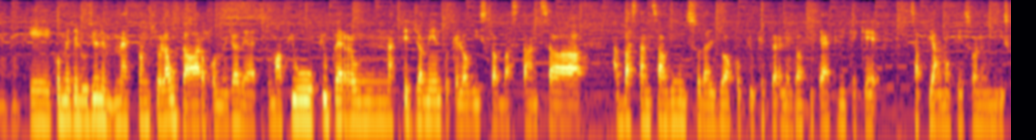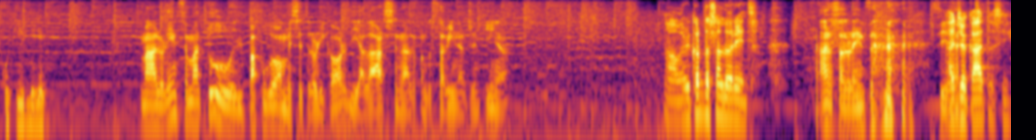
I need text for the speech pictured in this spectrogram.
Mhm. e come delusione metto anche io Lautaro come già detto ma più, più per un atteggiamento che l'ho visto abbastanza, abbastanza avulso dal gioco più che per le doti tecniche che sappiamo che sono indiscutibili Ma Lorenzo, ma tu il Papu Gomez te lo ricordi all'Arsenal quando stavi in Argentina? No, me lo ricordo a San Lorenzo. Ah, San Lorenzo. sì, Ha eh. giocato, sì.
